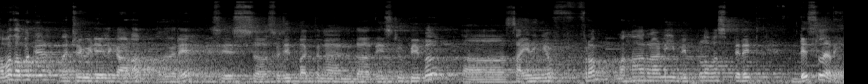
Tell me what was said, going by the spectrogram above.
അപ്പോൾ നമുക്ക് മറ്റൊരു വീഡിയോയിൽ കാണാം. അതുവരെ this is Sujith Bhakthan and these two people signing off from Maharani Viplava spirit ഡിസ്ലറി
